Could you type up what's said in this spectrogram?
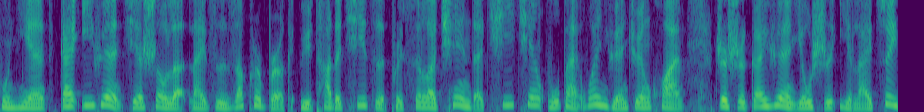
五年，该医院接受了来自 Zuckerberg 与他的妻子 Priscilla Chan 的七千五百万元捐款，这是该院有史以来最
